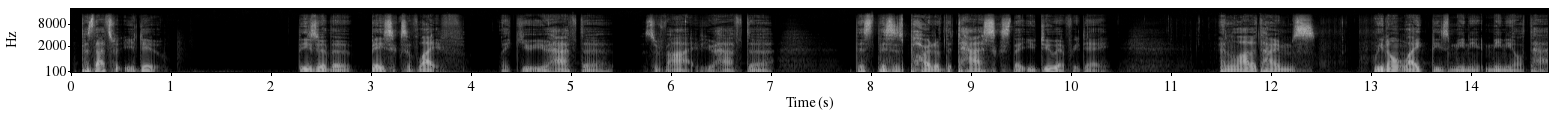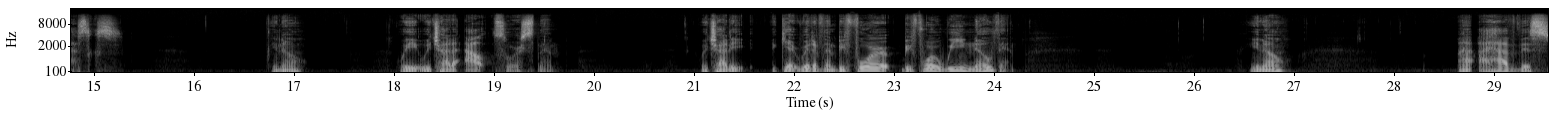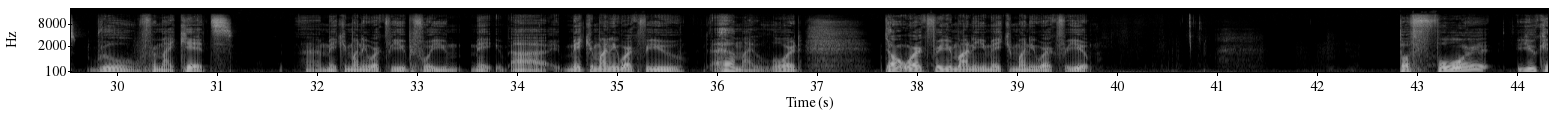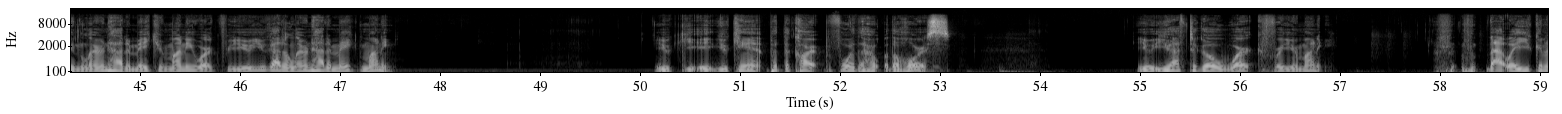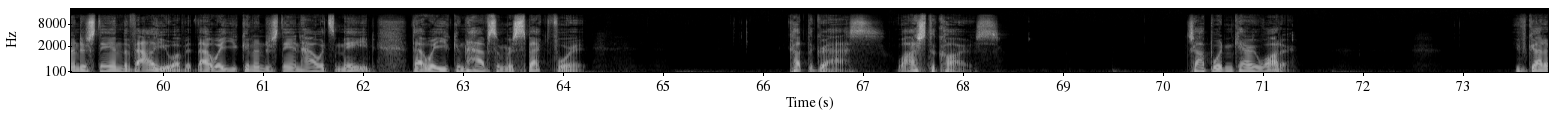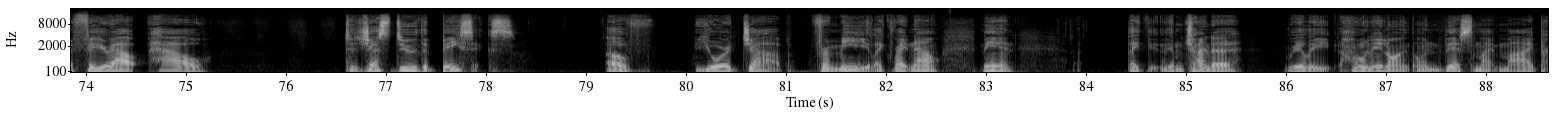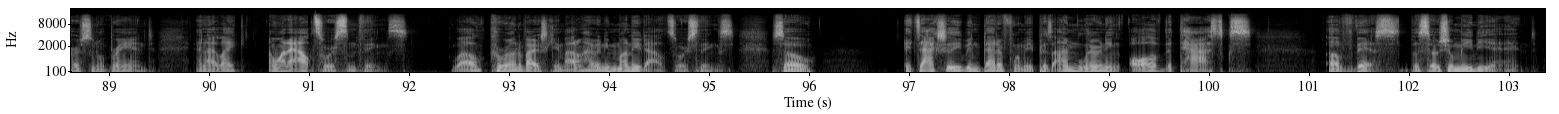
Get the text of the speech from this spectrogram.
Because that's what you do. These are the basics of life. Like you, you have to survive. You have to. This this is part of the tasks that you do every day. And a lot of times, we don't like these menial, tasks. You know, we we try to outsource them. We try to get rid of them before before we know them. You know, I, I have this rule for my kids: uh, make your money work for you before you make uh, make your money work for you. Oh my lord! Don't work for your money. You make your money work for you. Before you can learn how to make your money work for you, you got to learn how to make money. You you can't put the cart before the the horse. You you have to go work for your money. that way you can understand the value of it. That way you can understand how it's made. That way you can have some respect for it. Cut the grass, wash the cars, chop wood and carry water. You've got to figure out how to just do the basics of your job. For me, like right now, man, like I'm trying to really hone in on on this my my personal brand and I like I want to outsource some things. Well, coronavirus came. I don't have any money to outsource things. So it's actually been better for me because I'm learning all of the tasks of this, the social media end,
